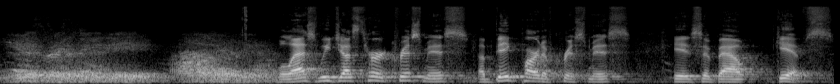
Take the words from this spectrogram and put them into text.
He is risen indeed. Hallelujah. Well, as we just heard, Christmas, a big part of Christmas is about gifts.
